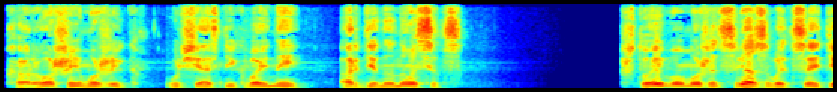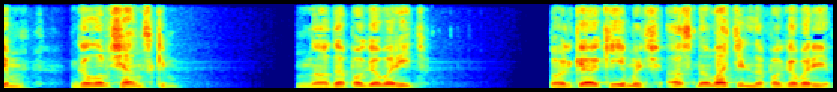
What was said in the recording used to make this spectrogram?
«Хороший мужик, участник войны, орденоносец». «Что его может связывать с этим Головчанским?» «Надо поговорить». «Только, Акимыч, основательно поговори.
